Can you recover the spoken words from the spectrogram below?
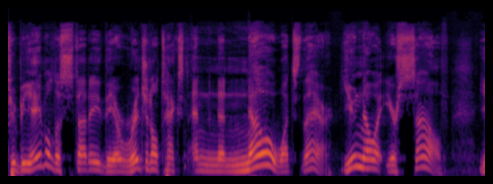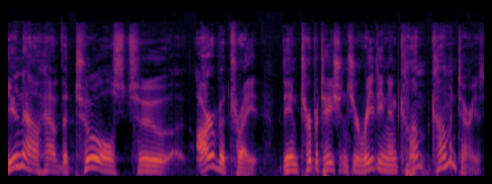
to be able to study the original text and to know what's there. You know it yourself. You now have the tools to arbitrate the interpretations you're reading in com- commentaries.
